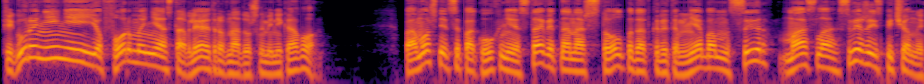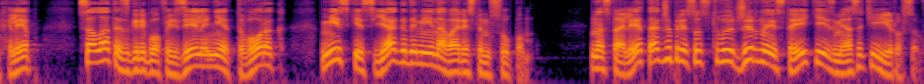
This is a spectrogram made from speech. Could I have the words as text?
Фигура Нини и ее формы не оставляют равнодушными никого. Помощница по кухне ставит на наш стол под открытым небом сыр, масло, свежеиспеченный хлеб, салат из грибов и зелени, творог, миски с ягодами и наваристым супом. На столе также присутствуют жирные стейки из мяса тиирусов.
